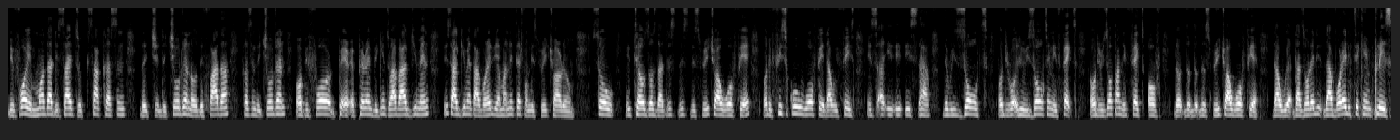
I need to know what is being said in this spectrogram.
Before a mother decides to start cursing the, ch- the children or the father, cursing the children, or before a parent begin to have argument, this argument have already emanated from the spiritual realm. So it tells us that this this the spiritual warfare or the physical warfare that we face is uh, is uh, the result or the, the resulting effect or the resultant effect of the, the, the, the spiritual warfare that we that's already that have already taken place.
